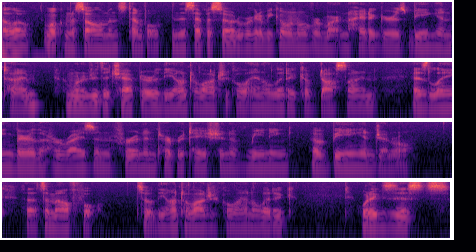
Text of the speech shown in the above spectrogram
Hello, welcome to Solomon's Temple. In this episode, we're going to be going over Martin Heidegger's Being and Time. I'm going to do the chapter The Ontological Analytic of Dasein as laying bare the horizon for an interpretation of meaning of being in general. So that's a mouthful. So the ontological analytic, what exists,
